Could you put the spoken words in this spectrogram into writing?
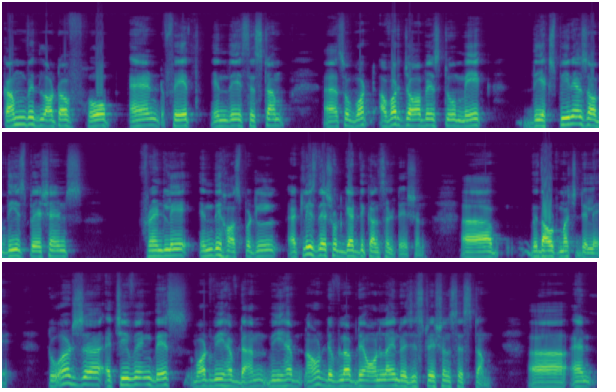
come with lot of hope and faith in the system. Uh, so, what our job is to make the experience of these patients friendly in the hospital, at least they should get the consultation uh, without much delay. Towards uh, achieving this, what we have done, we have now developed an online registration system uh, and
